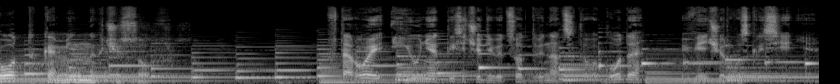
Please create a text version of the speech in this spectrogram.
Ход каминных часов 2 июня 1912 года, вечер воскресенья.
